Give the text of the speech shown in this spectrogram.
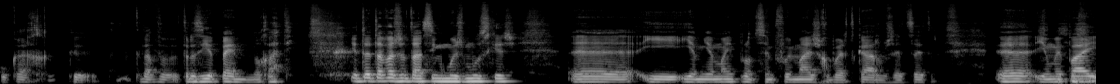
o carro que, que dava, trazia pen no rádio então estava a juntar assim umas músicas uh, e, e, a minha mãe pronto sempre foi mais Roberto Carlos etc uh, e o meu pai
